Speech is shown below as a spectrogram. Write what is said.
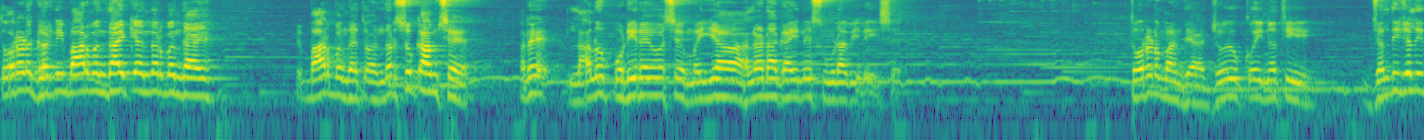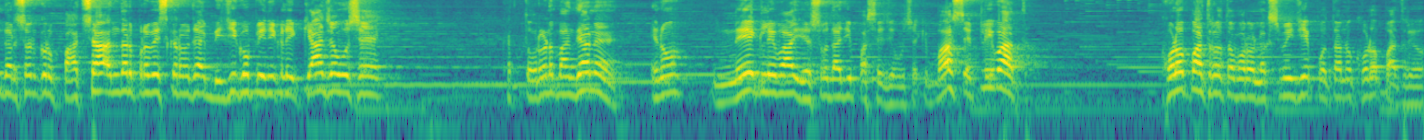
તોરણ ઘરની બહાર બંધાય કે અંદર બંધાય? બહાર બંધાય તો અંદર શું કામ છે? અરે, લાલો પોઢી રહ્યો છે, મૈયા હલાડા ગાઈને સુવડાવી રહી છે. તોરણ બાંધ્યા, જોયું કોઈ નથી. જલ્દી જલ્દી દર્શન કરું, પાછા અંદર પ્રવેશ કરવા જાય, બીજી ગોપી નીકળી, ક્યાં જવું છે? તોરણ બાંધ્યા ને, એનો નેગ લેવા યશોદાજી પાસે જવું છે. કે બસ એટલી વાત. ખોળો પાથરો તમારો, લક્ષ્મીજીએ પોતાનો ખોળો પાથર્યો.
